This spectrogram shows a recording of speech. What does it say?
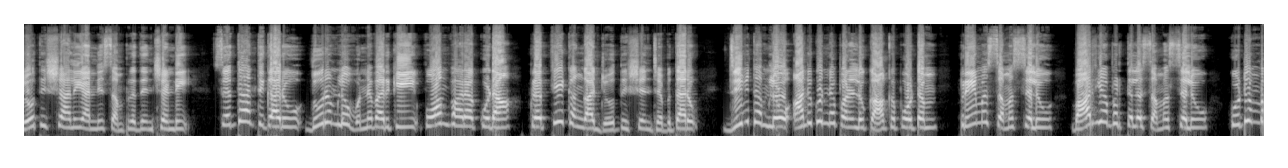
జ్యోతిష్యాలయాన్ని సంప్రదించండి. సిద్ధాంతి గారు దూరంలో ఉన్నవారికి ఫోన్ ద్వారా కూడా ప్రత్యేకంగా జ్యోతిష్యం చెబుతారు. జీవితంలో అనుకున్న పనులు కాకపోవటం ప్రేమ సమస్యలు భార్యాభర్తల సమస్యలు కుటుంబ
